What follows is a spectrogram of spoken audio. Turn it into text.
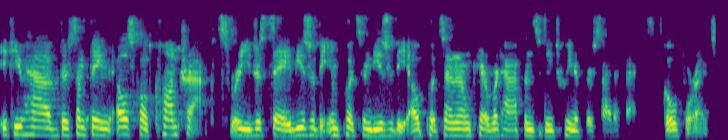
if you have there's something else called contracts where you just say these are the inputs and these are the outputs and i don't care what happens in between if there's side effects. Go for it.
